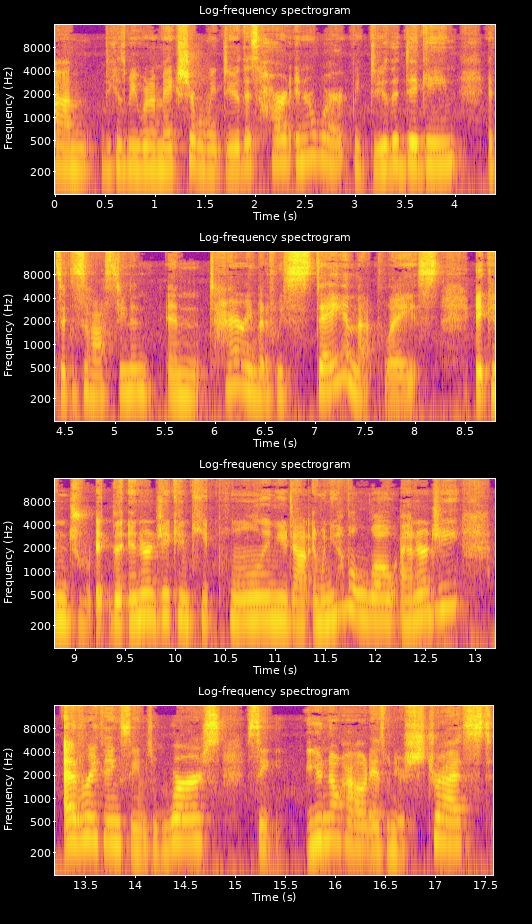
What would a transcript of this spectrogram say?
Um, because we want to make sure when we do this hard inner work, we do the digging, it's exhausting and, and tiring. But if we stay in that place, it can, the energy can keep pulling you down. And when you have a low energy, everything seems worse. See, you know how it is when you're stressed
